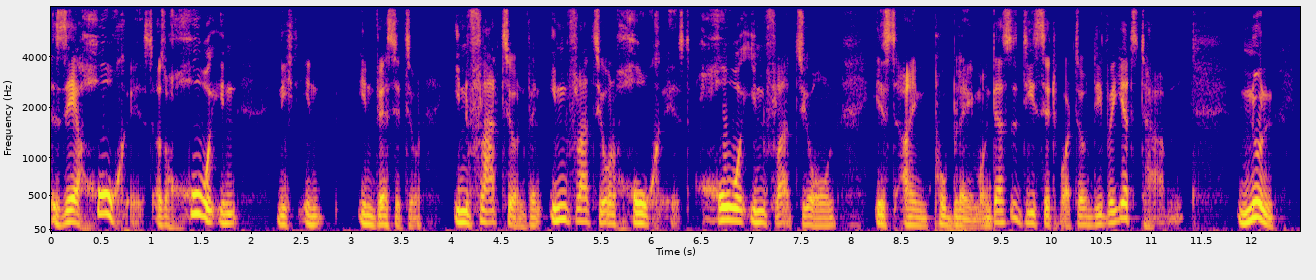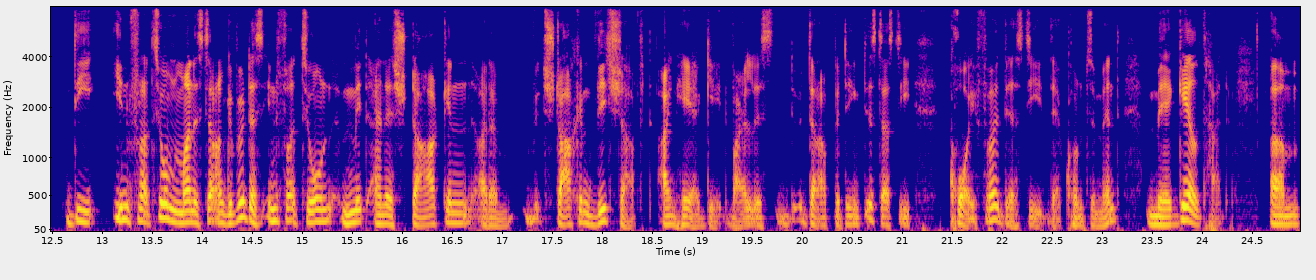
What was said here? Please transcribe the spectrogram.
sehr hoch ist, also hohe, in, nicht in, Investition, Inflation, wenn Inflation hoch ist, hohe Inflation ist ein Problem. Und das ist die Situation, die wir jetzt haben. Nun, die Inflation, man ist daran gewöhnt, dass Inflation mit einer starken, oder starken Wirtschaft einhergeht, weil es darauf bedingt ist, dass die Käufer, dass die, der Konsument mehr Geld hat. Ähm,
